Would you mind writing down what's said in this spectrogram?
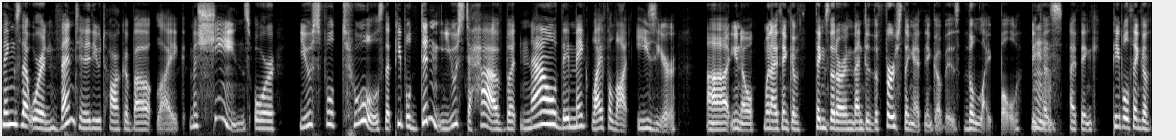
things that were invented, you talk about like machines or useful tools that people didn't used to have, but now they make life a lot easier. Uh, you know, when I think of things that are invented, the first thing I think of is the light bulb because I think people think of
